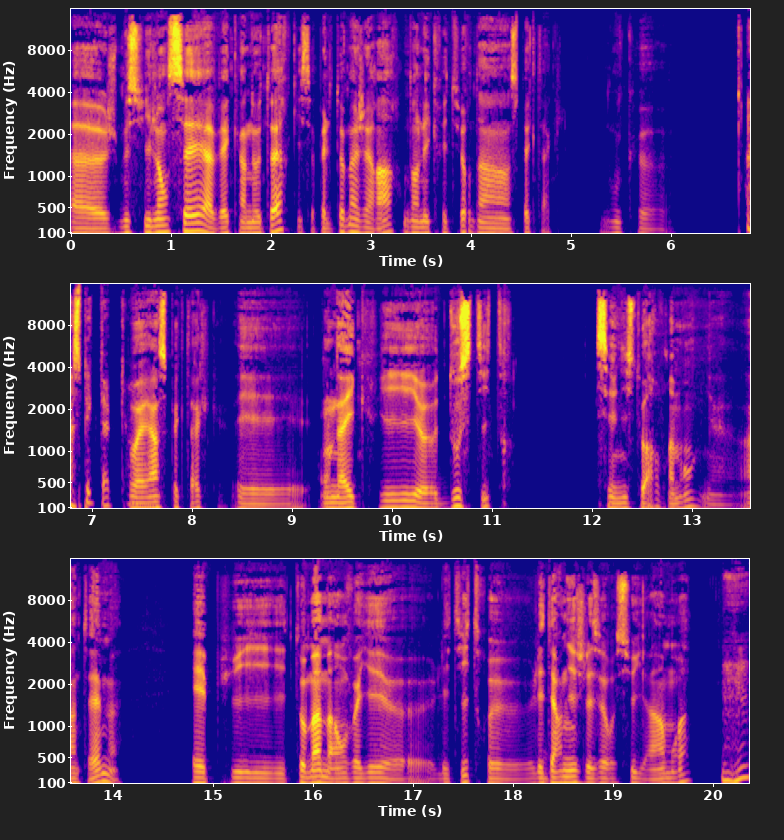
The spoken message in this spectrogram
Euh, je me suis lancé avec un auteur qui s'appelle Thomas Gérard dans l'écriture d'un spectacle. Donc, Un spectacle. Ouais, un spectacle. Et on a écrit euh, 12 titres. C'est une histoire, vraiment. Il y a un thème. Et puis, Thomas m'a envoyé euh, les titres. Euh, les derniers, je les ai reçus il y a un mois. Mhm.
